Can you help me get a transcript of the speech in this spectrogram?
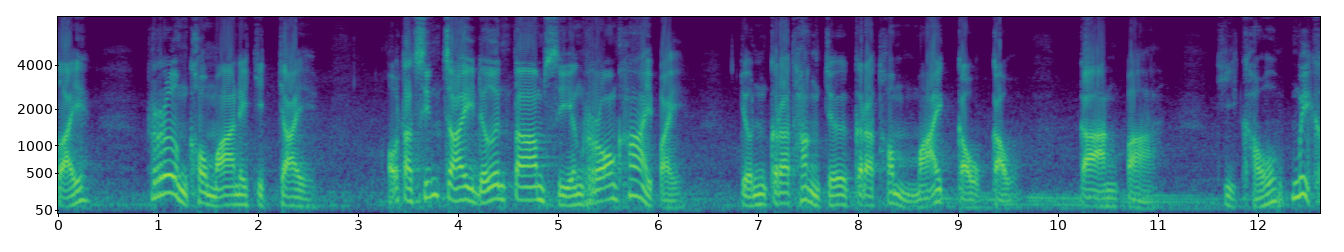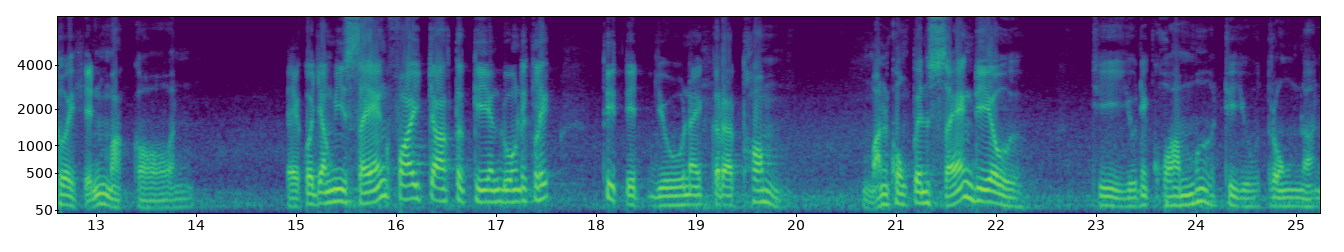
สัย เริ่มเข้ามาในจิตใจ เขาตัดสินใจเดินตามเสียงร้องไห้ไป จนกระทั่งเจอกระท่อมไม้เก่าๆ กลางป่า ที่เขาไม่เคยเห็นมาก่อนแต่ก็ยังมีแสงไฟจากตะเกียงดวงเล็ก ที่ติดอยู่ในกระท่อม มันคงเป็นแสงเดียวที่อยู่ในความมืดที่อยู่ตรงนั้น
